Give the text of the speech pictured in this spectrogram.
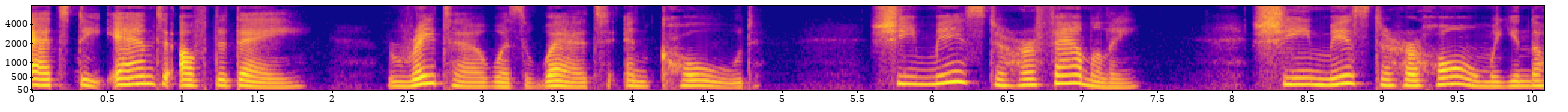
At the end of the day, Rita was wet and cold. She missed her family. She missed her home in the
